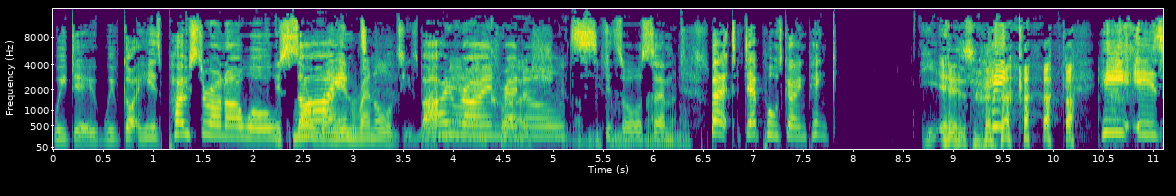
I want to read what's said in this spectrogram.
We do. We've got his poster on our wall. It's more Ryan Reynolds. He's by Ryan crush. Reynolds. It's awesome. Reynolds. But Deadpool's going pink. He is. He is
